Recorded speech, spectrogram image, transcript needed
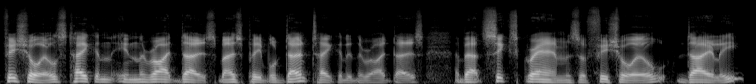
fish oils taken in the right dose. Most people don't take it in the right dose. About six grams of fish oil daily.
